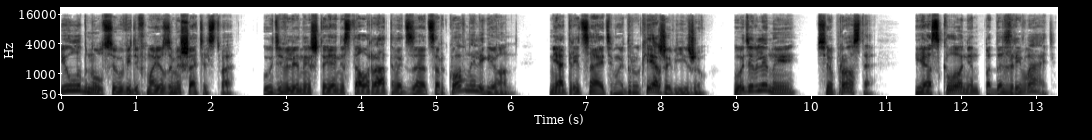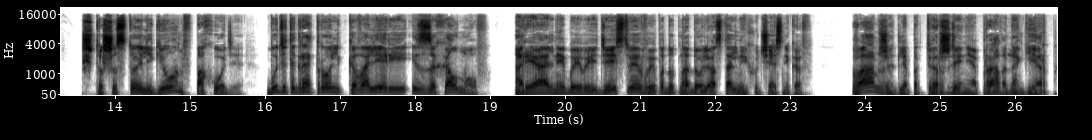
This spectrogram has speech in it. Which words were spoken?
и улыбнулся, увидев мое замешательство. «Удивлены, что я не стал ратовать за церковный легион? Не отрицайте, мой друг, я же вижу. Удивлены. Все просто. Я склонен подозревать, что шестой легион в походе будет играть роль кавалерии из-за холмов, а реальные боевые действия выпадут на долю остальных участников. Вам же для подтверждения права на герб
